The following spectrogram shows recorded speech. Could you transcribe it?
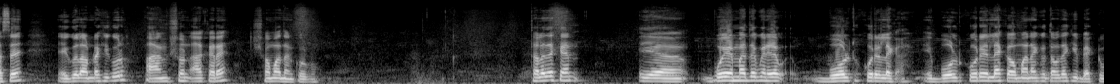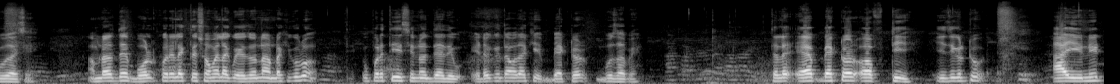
আছে, এগুলো আমরা কী করব? ফাংশন আকারে সমাধান করব। তাহলে দেখেন বইয়ের মধ্যে দেখবেন বোল্ড করে লেখা। এই বোল্ড করে লেখাও মানে কিন্তু আমাদের কি ব্যাক্টর বোঝাচ্ছে আমরা যদি বোল্ড করে লিখতে সময় লাগবে এই জন্য আমরা কী করব? উপরে তীর চিহ্ন দিয়ে দেবো। এটাও কিন্তু আমাদের কি ব্যাক্টর বোঝাবে। তাহলে F vector of T is equal to I unit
